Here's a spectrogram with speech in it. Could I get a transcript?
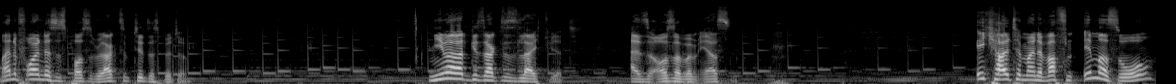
Meine Freunde, es ist possible. Akzeptiert es bitte. Niemand hat gesagt, dass es leicht wird. Also außer beim ersten. Ich halte meine Waffen immer so,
